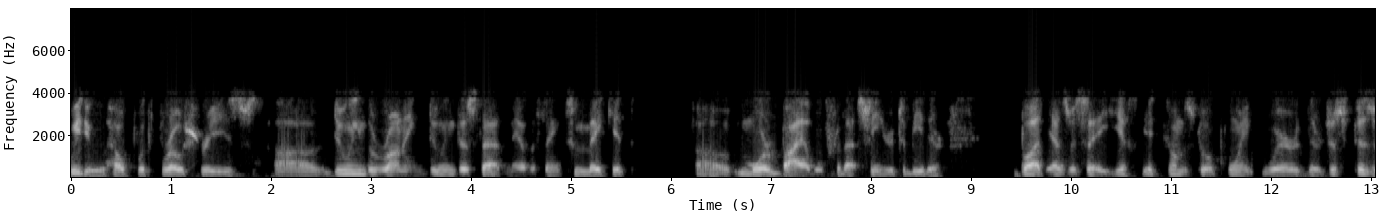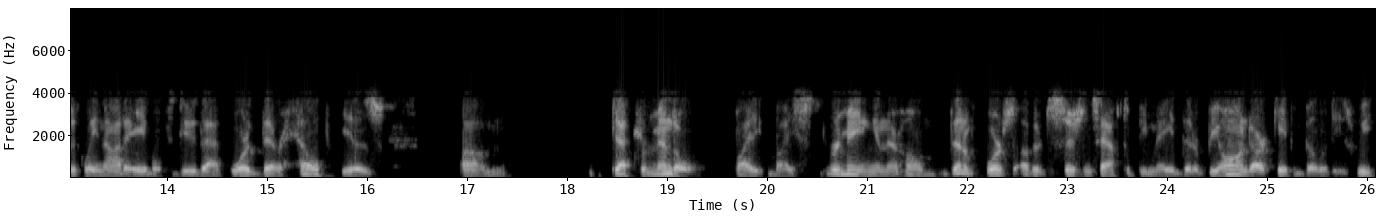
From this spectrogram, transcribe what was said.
we do, help with groceries, uh, doing the running, doing this, that, and the other thing to make it uh, more viable for that senior to be there. But as I say, if it comes to a point where they're just physically not able to do that, or their health is um, detrimental by by remaining in their home, then of course other decisions have to be made that are beyond our capabilities. We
